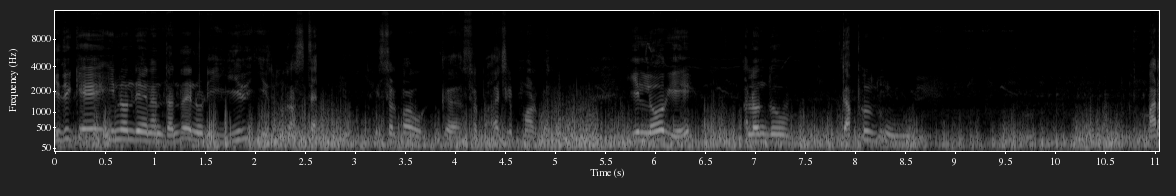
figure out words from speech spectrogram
ಇದಕ್ಕೆ ಇನ್ನೊಂದು ಏನಂತಂದರೆ ನೋಡಿ ಈ ಇದು ರಸ್ತೆ. ಸ್ವಲ್ಪ ಸ್ವಲ್ಪ ಅಚ್ಕಿಪ್ ಮಾಡ್ಕೋಬೇಕು. ಇಲ್ಲೋಗಿ ಅಲ್ಲೊಂದು ದಪ್ಪ ಮರ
